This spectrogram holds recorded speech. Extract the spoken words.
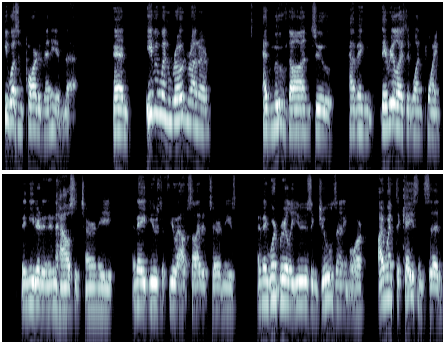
he wasn't part of any of that. And even when Roadrunner had moved on to having, they realized at one point they needed an in house attorney and they'd used a few outside attorneys and they weren't really using Jules anymore. I went to Cees and said,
